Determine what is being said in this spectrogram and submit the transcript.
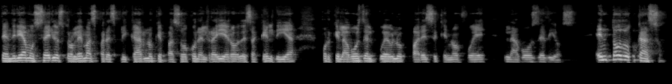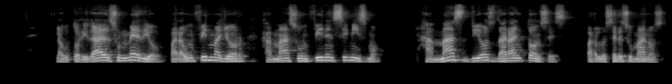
tendríamos serios problemas para explicar lo que pasó con el rey Herodes aquel día, porque la voz del pueblo parece que no fue la voz de Dios. En todo caso, la autoridad es un medio para un fin mayor, jamás un fin en sí mismo. Jamás Dios dará entonces para los seres humanos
